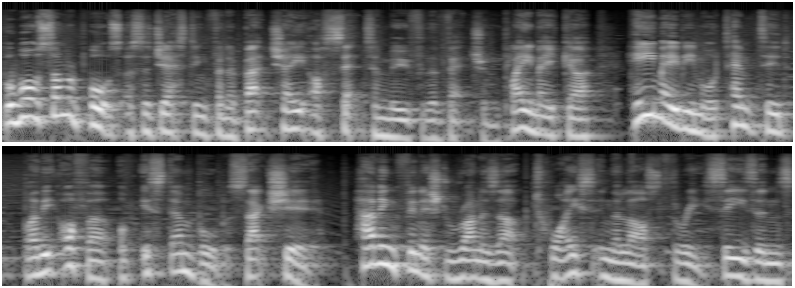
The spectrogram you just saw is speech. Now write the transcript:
But while some reports are suggesting Fenerbahce are set to move for the veteran playmaker, he may be more tempted by the offer of Istanbul Başakşehir. Having finished runners up twice in the last three seasons,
